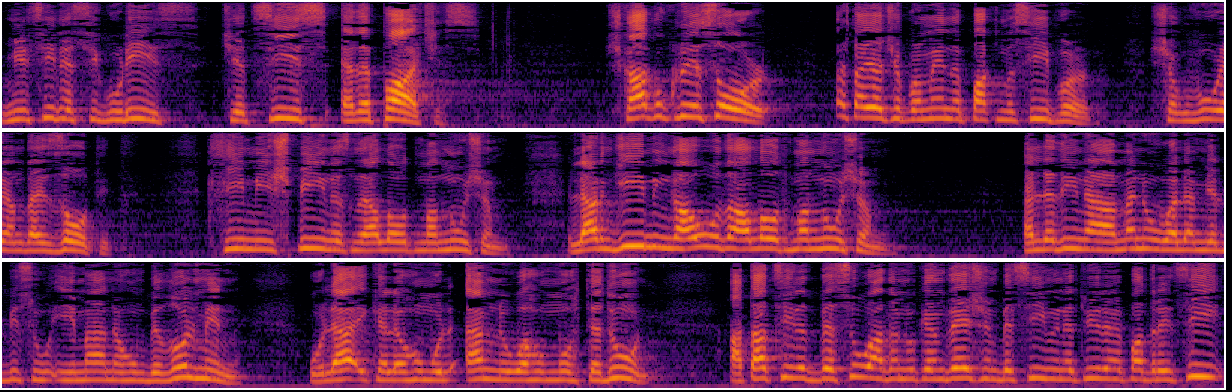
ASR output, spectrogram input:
mirësinë e sigurisë, qetësisë edhe paqes. Shkaku kryesor është ajo që përmendëm pak më sipër, shokvënia ndaj Zotit, kthimi i shpinës ndaj Allahut të Madhnushëm, largimi nga udha e Allahut të Madhnushëm. Alladhina amanu wa lam yalbisu imanahum bi dhulmin ulaika lahumul amnu wa hum muhtadun. Ata të cilët besuan dhe nuk e mveshën besimin e tyre me padrejtësi,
